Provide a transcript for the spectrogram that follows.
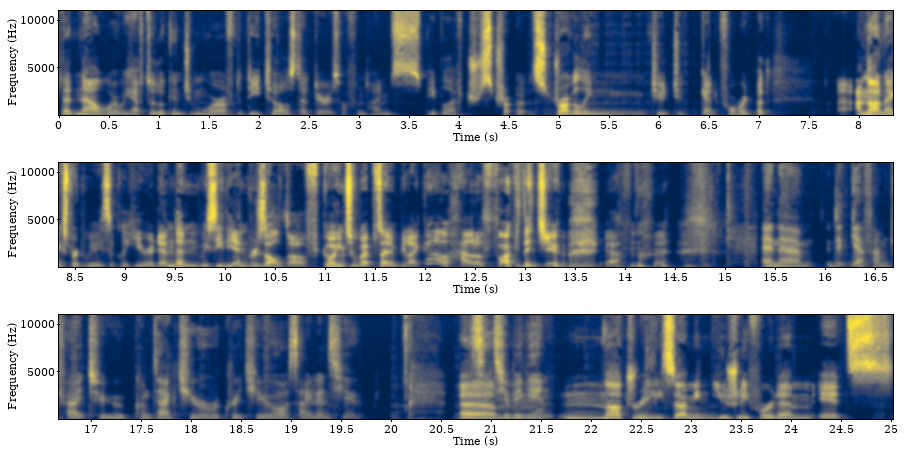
that now where we have to look into more of the details, that there is oftentimes people have tr- struggling to, to get forward. But I'm not an expert. We basically hear it, and then we see the end result of going to website and be like, "Oh, how the fuck did you?" yeah. and um, did GAFAM try to contact you, recruit you, or silence you um, since you um, begin? Not really. So, I mean, usually for them, it's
